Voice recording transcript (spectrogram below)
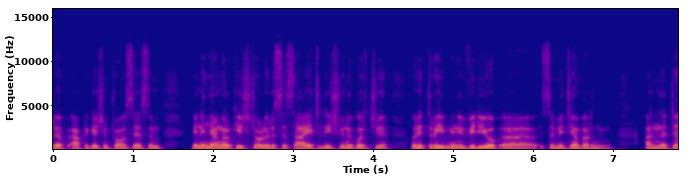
ഒരു ആപ്ലിക്കേഷൻ പ്രോസസ്സും പിന്നെ ഞങ്ങൾക്ക് ഇഷ്ടമുള്ള ഒരു സൊസൈറ്റൽ ഇഷ്യൂവിനെ കുറിച്ച് ഒരു ത്രീ മിനിറ്റ് വീഡിയോ സബ്മിറ്റ് ചെയ്യാൻ പറഞ്ഞു. എന്നിട്ട്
